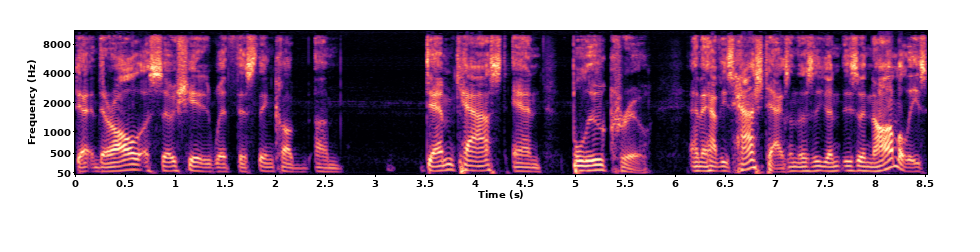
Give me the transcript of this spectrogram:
de- they're all associated with this thing called um, demcast and blue crew and they have these hashtags and these anomalies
